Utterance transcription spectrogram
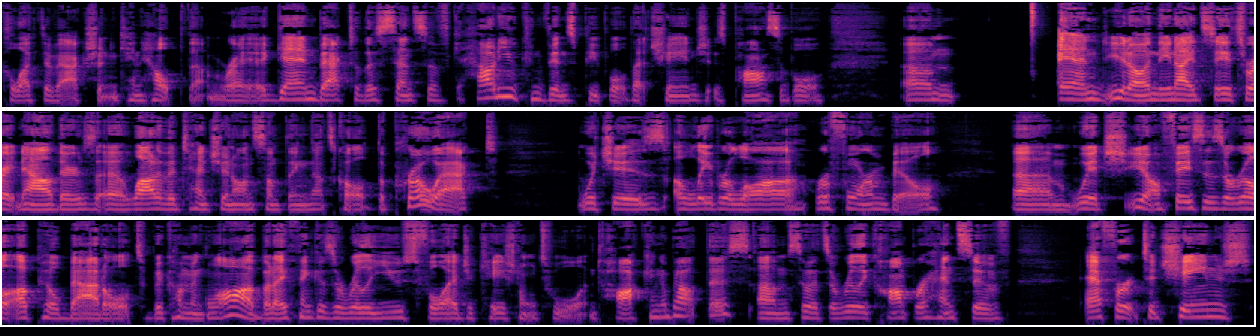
collective action can help them. Right? Again, back to the sense of how do you convince people that change is possible. Um, and you know, in the United States right now, there's a lot of attention on something that's called the PRO Act, which is a labor law reform bill um, which you know faces a real uphill battle to becoming law, but I think is a really useful educational tool in talking about this. Um, so it's a really comprehensive effort to change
